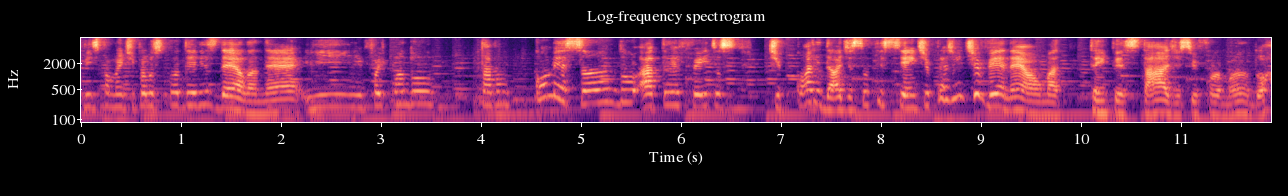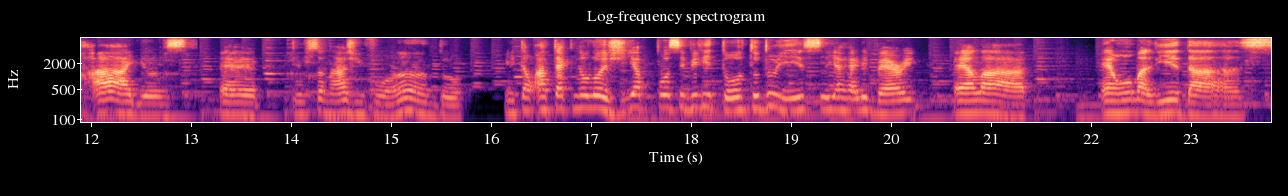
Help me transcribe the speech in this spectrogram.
principalmente pelos poderes dela, né? E foi quando estavam começando a ter efeitos de qualidade suficiente para a gente ver, né? Uma tempestade se formando, raios, é, personagem voando. Então a tecnologia possibilitou tudo isso e a Halle Berry, ela é uma ali das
